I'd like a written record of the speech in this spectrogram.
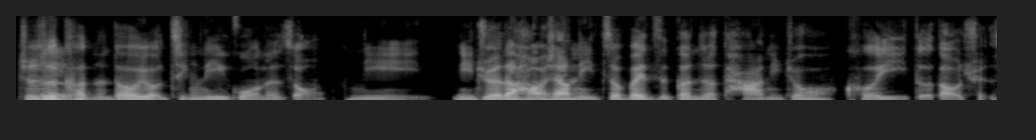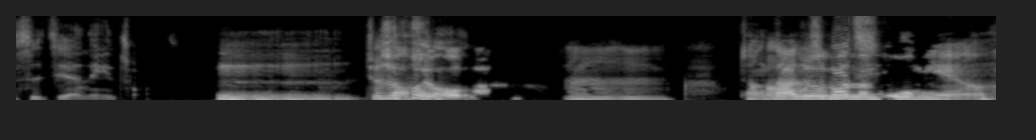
就是可能都有经历过那种你你觉得好像你这辈子跟着他，你就可以得到全世界那种。嗯嗯嗯嗯，就是会有吧，嗯嗯，长大就慢慢破灭啊。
